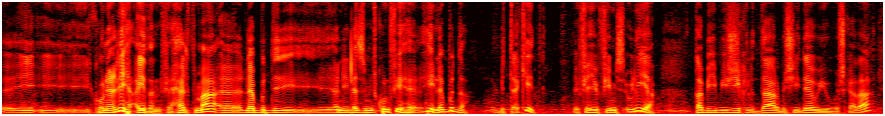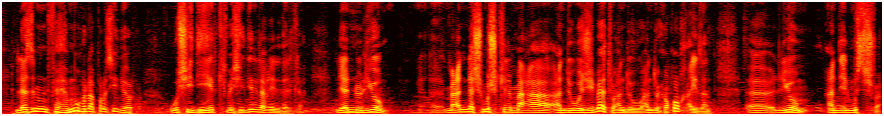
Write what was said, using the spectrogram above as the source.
يكون عليه أيضا في حالة ما آه، لابد يعني لازم تكون فيه هي لابد بالتأكيد فيه في مسؤولية. طبيب يجيك للدار باش يداوي وباش كذا لازم نفهموه la procédure واش يدير كيفاش يدير إلى غير ذلك. لأنه اليوم ما عندناش مشكل مع عنده واجبات وعنده عنده حقوق أيضا. آه، اليوم عندي المستشفى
